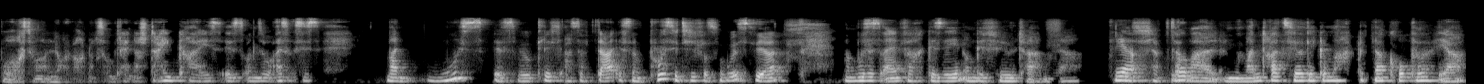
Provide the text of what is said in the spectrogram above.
wo auch so noch, noch, so ein kleiner Steinkreis ist und so. Also es ist, man muss es wirklich, also da ist ein positives Muss, ja. Man muss es einfach gesehen und gefühlt haben, ja. Ja. Ich habe da mal einen Mantra-Zirkel gemacht mit einer Gruppe, ja.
